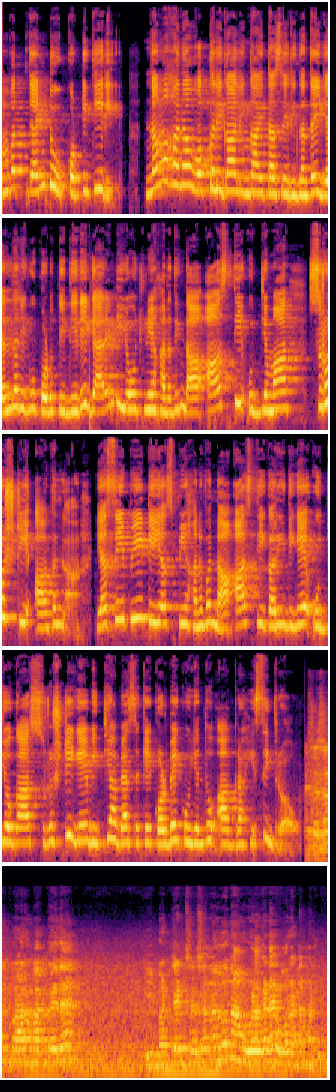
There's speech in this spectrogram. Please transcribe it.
ಎಂಬತ್ತೆಂಟು ಕೊಟ್ಟಿದ್ದೀರಿ ನಮ್ಮ ಹಣ ಒಕ್ಕಲಿಗ ಲಿಂಗಾಯತ ಸೇರಿದಂತೆ ಎಲ್ಲರಿಗೂ ಕೊಡುತ್ತಿದ್ದೀರಿ. ಗ್ಯಾರಂಟಿ ಯೋಜನೆಯ ಹಣದಿಂದ ಆಸ್ತಿ ಉದ್ಯಮ ಸೃಷ್ಟಿ ಆಗಲ್ಲ. ಎಸ್ಇಪಿ, ಟಿಎಸ್ಪಿ ಹಣವನ್ನ ಆಸ್ತಿ ಖರೀದಿಗೆ, ಉದ್ಯೋಗ ಸೃಷ್ಟಿಗೆ, ವಿದ್ಯಾಭ್ಯಾಸಕ್ಕೆ ಕೊಡಬೇಕು ಎಂದು ಆಗ್ರಹಿಸಿದ್ರು. ಸೆಷನ್ ಪ್ರಾರಂಭ ಆಗ್ತಾ ಇದೆ. ಈ ಬಜೆಟ್ ಸೆಷನ್ ಅಲ್ಲೂ ನಾವು ಒಳಗಡೆ ಹೋರಾಟ ಮಾಡ್ತೀವಿ.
